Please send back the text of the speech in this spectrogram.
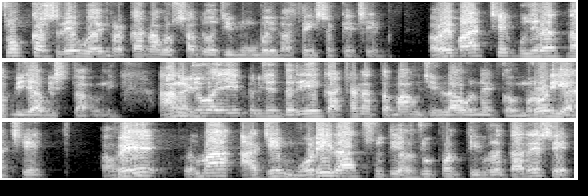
ચોક્કસ રહેવું. એ પ્રકારના વરસાદો હજી મુંબઈમાં થઈ શકે છે. હવે વાત છે ગુજરાતના બીજા વિસ્તારોની. આમ જોવા જઈએ તો જે દરિયાઈ કાંઠાના તમામ જિલ્લાઓને ગમરોડિયા છે હવે એમાં આજે મોડી રાત સુધી હજુ પણ તીવ્રતા રહેશે.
